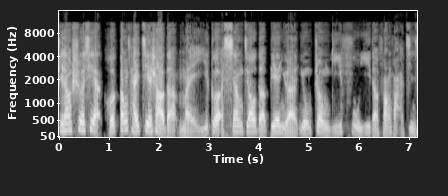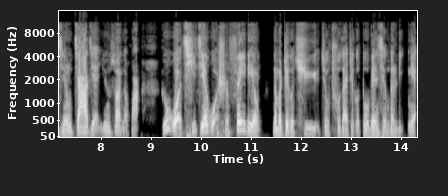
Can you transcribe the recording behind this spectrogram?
这条射线和刚才介绍的每一个相交的边缘用正一、负一的方法进行加减运算的话，如果其结果是非零。那么这个区域就处在这个多边形的里面。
